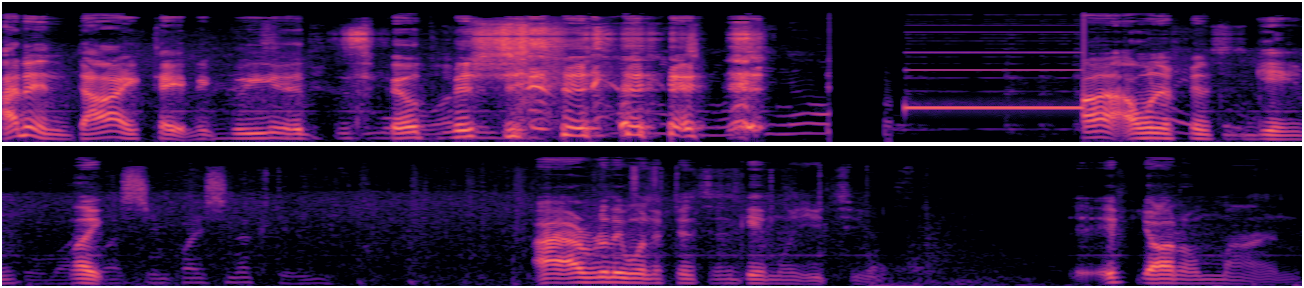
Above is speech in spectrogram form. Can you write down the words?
I didn't die technically. It's just failed mission. I I want to finish this game. Like I I really want to finish this game on YouTube. If y'all don't mind,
